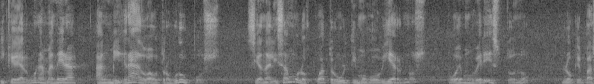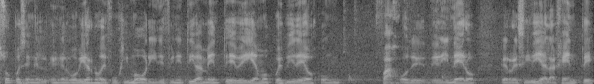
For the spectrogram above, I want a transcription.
y que de alguna manera han migrado a otros grupos. Si analizamos los cuatro últimos gobiernos, podemos ver esto, ¿no? Lo que pasó pues en el, en el gobierno de Fujimori, definitivamente veíamos pues videos con fajos de, de dinero que recibía la gente.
